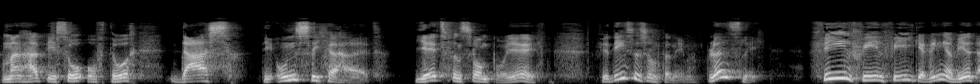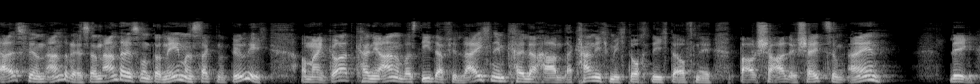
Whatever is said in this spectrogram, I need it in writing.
und man hat die so oft durch, dass die Unsicherheit jetzt von so einem Projekt. Für dieses Unternehmen. Plötzlich viel, viel, viel geringer wird als für ein anderes. Ein anderes Unternehmen sagt natürlich, oh mein Gott, keine Ahnung, was die da für Leichen im Keller haben, da kann ich mich doch nicht auf eine pauschale Schätzung einlegen.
